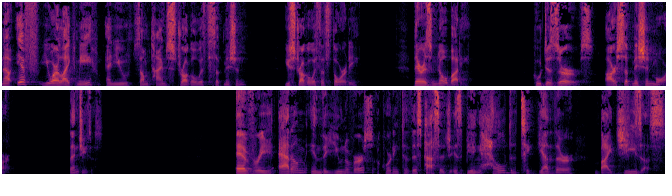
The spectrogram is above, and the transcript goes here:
Now, if you are like me and you sometimes struggle with submission, you struggle with authority. There is nobody who deserves our submission more than Jesus. Every atom in the universe, according to this passage, is being held together by Jesus.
